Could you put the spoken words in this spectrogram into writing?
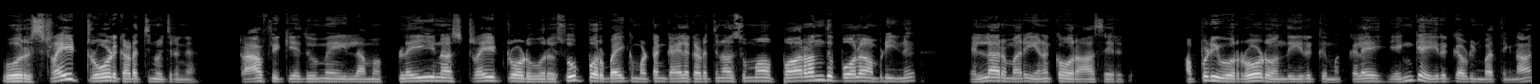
ஒரு ஸ்ட்ரைட் ரோடு கிடச்சுன்னு வச்சுருங்க. டிராஃபிக் எதுவுமே இல்லாமல் பிளெயினாக ஸ்ட்ரைட் ரோடு ஒரு சூப்பர் பைக் மட்டும் கையில் கிடச்சுன்னா சும்மா பறந்து போகலாம் அப்படின்னு எல்லாரும் மாதிரி எனக்கும் ஒரு ஆசை இருக்கு. அப்படி ஒரு ரோடு வந்து இருக்கு மக்களே. எங்க இருக்கு அப்படின்னு பார்த்தீங்கன்னா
